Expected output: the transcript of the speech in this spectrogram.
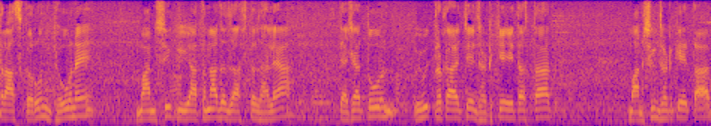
त्रास करून घेऊ नये. मानसिक यातना जर जास्त झाल्या त्याच्यातून विविध प्रकारचे झटके येत असतात. मानसिक झटके येतात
